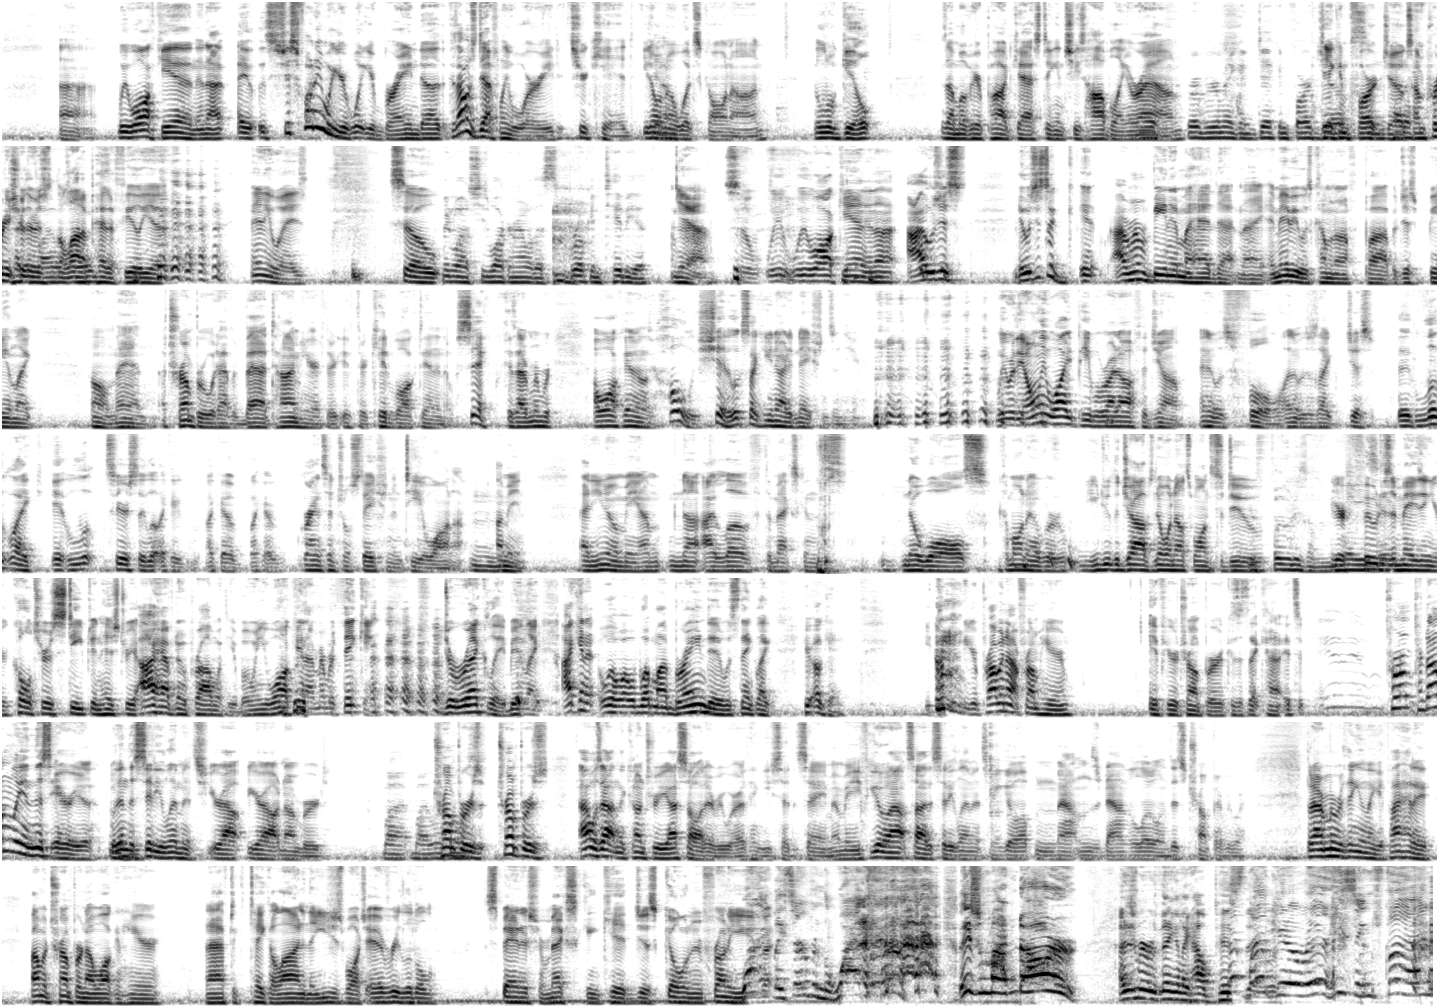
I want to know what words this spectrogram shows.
Uh, we walk in, and I, it's just funny what your what your brain does. Because I was definitely worried. It's your kid; you don't Yeah. know what's going on. A little guilt because I'm over here podcasting and she's hobbling around. Where we were making dick and fart Dick and jokes fart jokes. pedoph- I'm pretty sure there's a lot of jokes. pedophilia. Anyways, so Meanwhile, she's walking around with a s- broken tibia. Yeah. So we, we walk in, and I, I was just, it was just a, it, I remember being in my head that night, and maybe it was coming off the pot, but just being like, oh man, a Trumper would have a bad time here if their if their kid walked in and it was sick. Because I remember I walked in and I was like, holy shit, it looks like United Nations in here. we were the only white people right off the jump, and it was full, and it was like just. It looked like it looked seriously looked like a like a like a Grand Central Station in Tijuana. Mm. I mean, and you know me, I'm not. I love the Mexicans. No walls. Come on over. You do the jobs no one else wants to do. Your food is amazing. Your food is amazing. Your culture is steeped in history. I have no problem with you. But when you walk in, I remember thinking directly, being like, I can. Well, what my brain did was think like, here, okay, you're probably not from here if you're a Trumper because it's that kind of. It's eh, pre- predominantly in this area within the mm-hmm. city limits. You're out. You're outnumbered. By, by Trumpers, Trumpers. I was out in the country. I saw it everywhere. I think you said the same. I mean, if you go outside the city limits and you go up in the mountains or down in the lowlands, it's Trump everywhere. But I remember thinking, like, if I had a, if I'm a Trumper and I walk in here and I have to take a line, and then you just watch every little Spanish or Mexican kid just going in front of you. Why are they serving the white? this is my daughter. I just remember thinking like how pissed that that brown was. kid over there, he seems fine.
